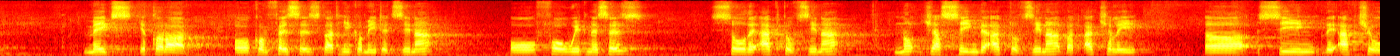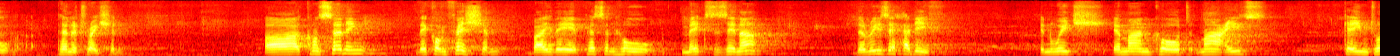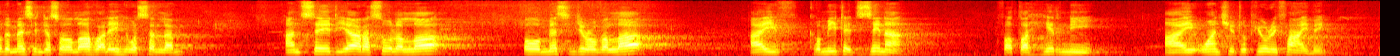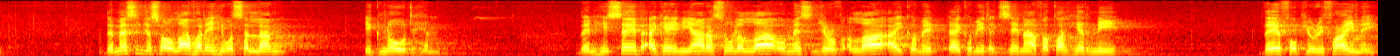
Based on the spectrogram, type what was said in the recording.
makes iqrar or confesses that he committed zina or four witnesses saw the act of zina, not just seeing the act of zina, but actually uh, seeing the actual penetration. Uh, concerning the confession by the person who makes zina, there is a hadith in which a man called Ma'iz came to the Messenger sallallahu alaihi wasallam and said, Ya Rasulullah, O Messenger of Allah, I've committed zina. Fatahirni, I want you to purify me. The Messenger sallallahu alaihi wasallam ignored him. Then he said again, Ya Rasulullah, O Messenger of Allah, I, commit, I committed zina, fatahirni, therefore purify me.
